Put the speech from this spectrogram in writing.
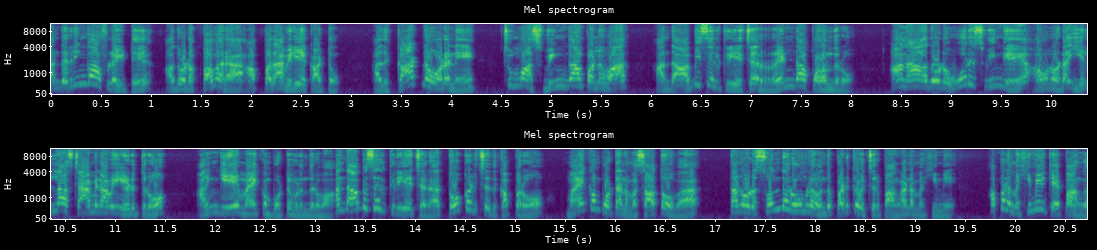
அந்த ரிங் ஆஃப் லைட்டு அதோட பவரை அப்பதான் வெளியே காட்டும். அது காட்டின உடனே சும்மா ஸ்விங் தான் பண்ணுவான் அந்த அபிசல் கிரியேச்சர் ரெண்டா பொழந்துரும். ஆனா அதோட ஒரு ஸ்விங்கே அவனோட எல்லா ஸ்டாமினாவையும் எடுத்துரும். அங்கேயே மயக்கம் போட்டு விழுந்துருவான் அந்த அபிசல் கிரியேச்சரை தோக்கடிச்சதுக்கு அப்புறம் மயக்கம் போட்ட நம்ம சாத்தோவை தன்னோட சொந்த ரூம்ல வந்து படுக்க வச்சிருப்பாங்க நம்ம ஹிமே. அப்ப நம்ம ஹிமே கேட்பாங்க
